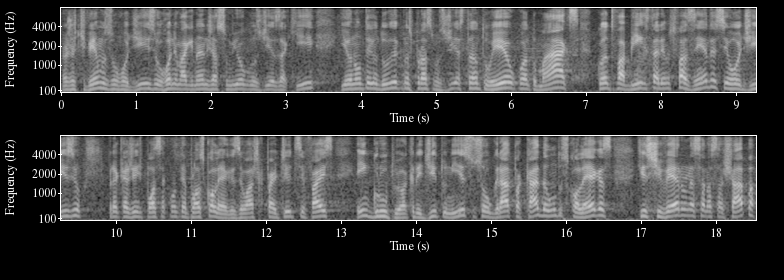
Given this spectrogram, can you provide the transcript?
Nós já tivemos um rodízio, o Rony Magnani já assumiu alguns dias aqui e eu não tenho dúvida que nos próximos dias, tanto eu, quanto o Max, quanto o Fabinho, estaremos fazendo esse rodízio para que a gente possa contemplar os colegas. Eu acho que partido se faz em grupo, eu acredito nisso, sou grato a cada um dos colegas que estiveram nessa nossa chapa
